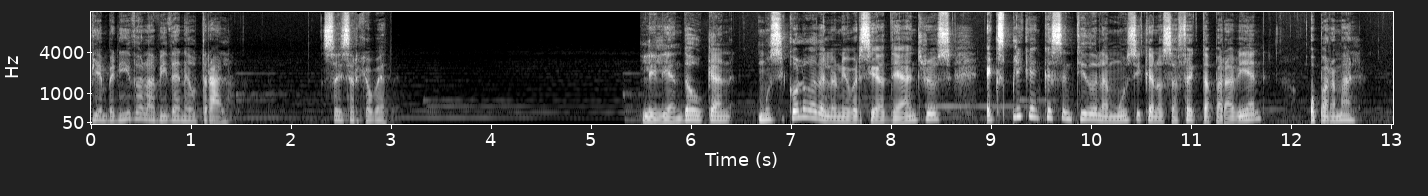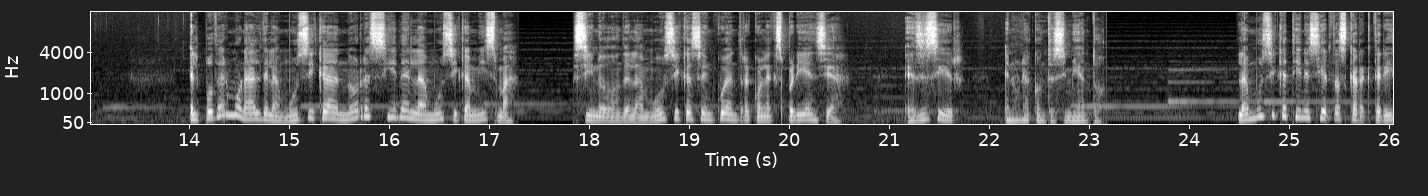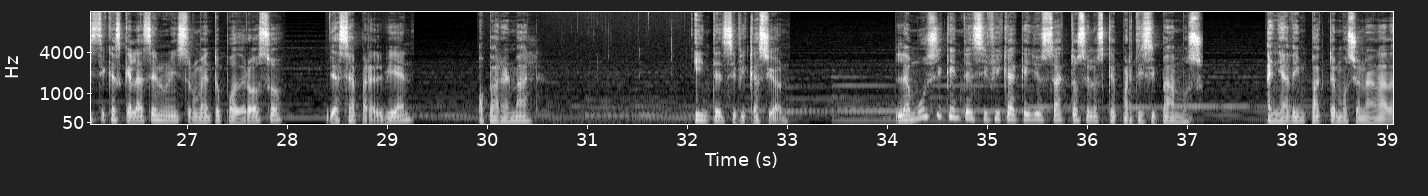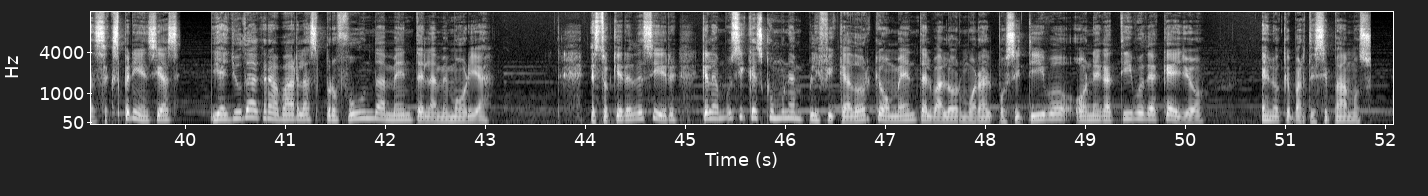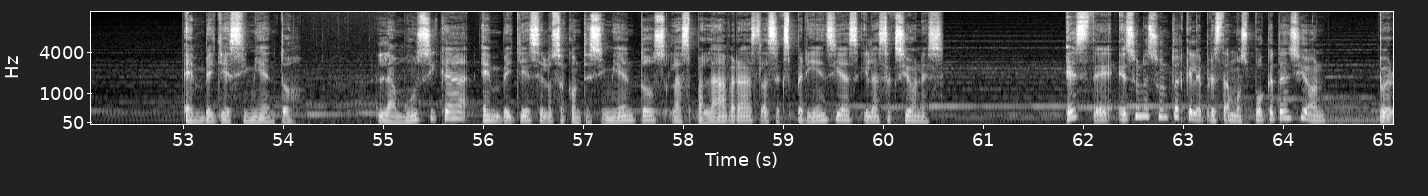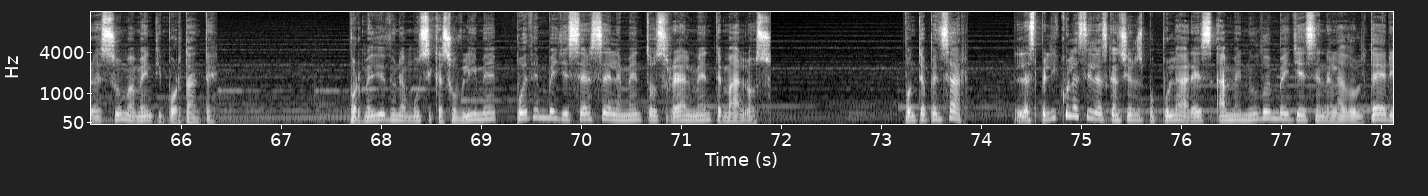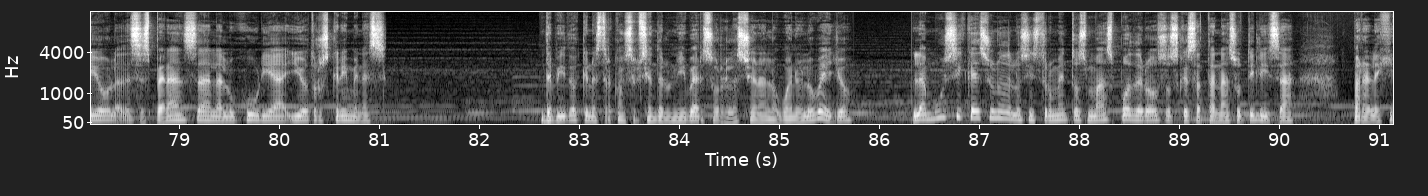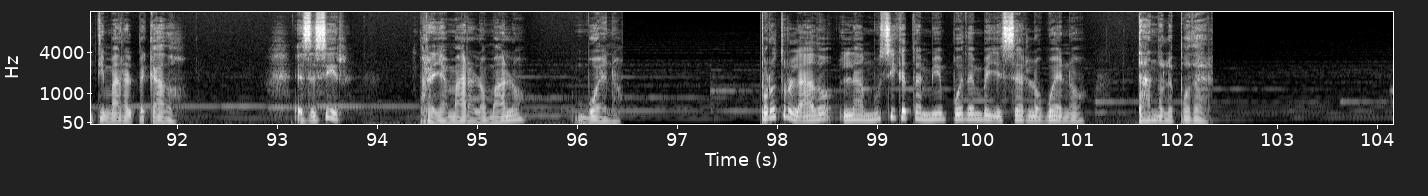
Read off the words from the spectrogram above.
Bienvenido a la vida neutral. Soy Sergio Bet. Lillian Doukan, musicóloga de la Universidad de Andrews, explica en qué sentido la música nos afecta para bien o para mal. El poder moral de la música no reside en la música misma, sino donde la música se encuentra con la experiencia, es decir, en un acontecimiento. La música tiene ciertas características que la hacen un instrumento poderoso, ya sea para el bien o para el mal. Intensificación. La música intensifica aquellos actos en los que participamos, añade impacto emocional a las experiencias y ayuda a grabarlas profundamente en la memoria. Esto quiere decir que la música es como un amplificador que aumenta el valor moral positivo o negativo de aquello en lo que participamos. Embellecimiento. La música embellece los acontecimientos, las palabras, las experiencias y las acciones. Este es un asunto al que le prestamos poca atención, pero es sumamente importante. Por medio de una música sublime pueden embellecerse elementos realmente malos. Ponte a pensar, las películas y las canciones populares a menudo embellecen el adulterio, la desesperanza, la lujuria y otros crímenes. Debido a que nuestra concepción del universo relaciona lo bueno y lo bello, la música es uno de los instrumentos más poderosos que Satanás utiliza para legitimar al pecado. Es decir, para llamar a lo malo bueno. Por otro lado, la música también puede embellecer lo bueno, dándole poder.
